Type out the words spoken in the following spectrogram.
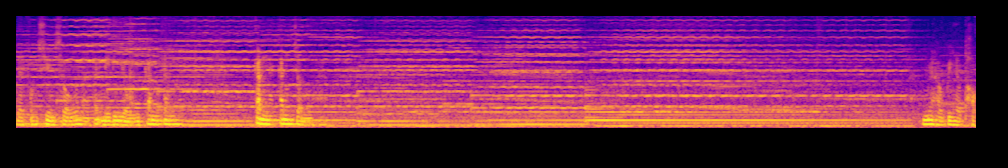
就咁算數啦，得呢啲容易跟跟跟跟進。咁樣後邊又托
